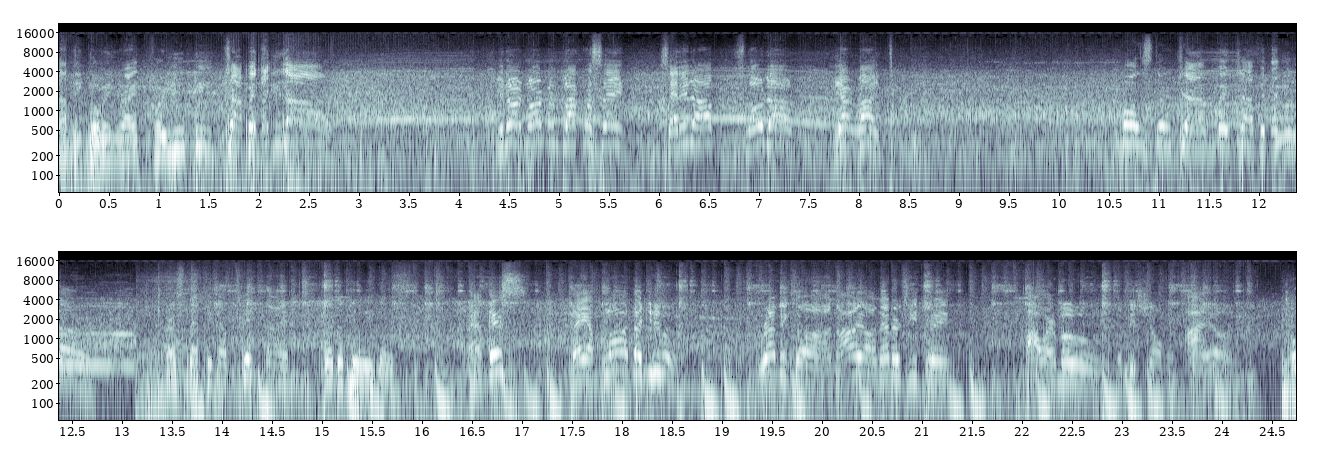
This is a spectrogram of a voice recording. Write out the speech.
Nothing going right for UP. Japeth Aguilar! You know, Norman Black was saying, set it up, slow down. Yeah, right. Monster jam by Japeth Aguilar. Are stepping up big time for the Blue Eagles. And this, they applaud the new Revicon Ion Energy Drink Power Move to be shown Ion. A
